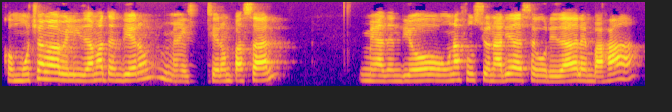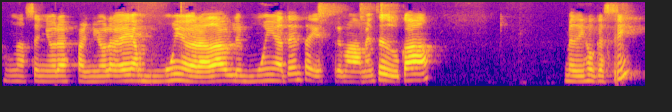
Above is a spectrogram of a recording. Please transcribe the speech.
Con mucha amabilidad me atendieron, me hicieron pasar, me atendió una funcionaria de seguridad de la embajada, una señora española, ella muy agradable, muy atenta y extremadamente educada. Me dijo que sí,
